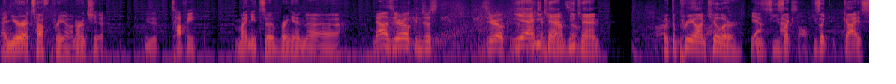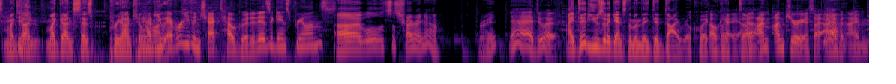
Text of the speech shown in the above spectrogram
And you're a tough Preon, aren't you? He's a toughie. Might need to bring in. uh Now Zero can just Zero can. Just Yeah, he can. He can. But the Preon killer, Yeah, is, he's Axl. like he's like guys, my Did gun, my gun says Preon killer. Have you it." ever even checked how good it is against Preons? Uh, well, let's let's try right now, right? yeah, yeah, do it. I did use it against them, and they did die real quick. Okay, but, yeah. uh, I, I'm I'm curious. I, I haven't I haven't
